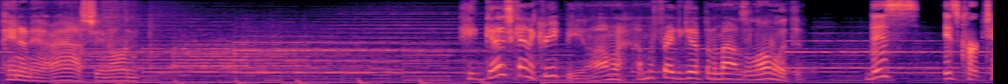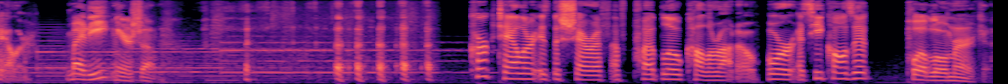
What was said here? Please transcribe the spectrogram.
pain in their ass, you know, and He guy's kind of creepy, you know. I'm, I'm afraid to get up in the mountains alone with him. This is Kirk Taylor. Might eat me or something. Kirk Taylor is the sheriff of Pueblo, Colorado, or as he calls it, Pueblo, America.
